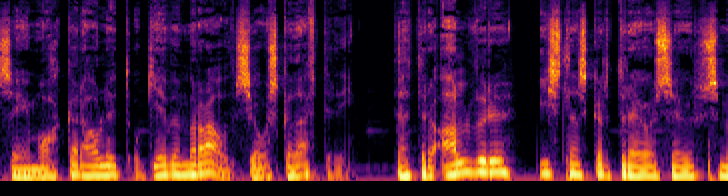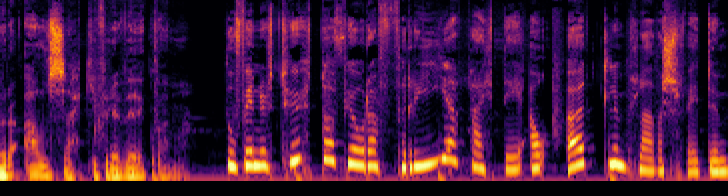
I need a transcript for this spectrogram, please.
segjum okkar álit og gefum ráð sjóskað eftir því. Þetta eru alvöru íslenskar draugasögur sem eru alls ekki fyrir viðkvæma. Þú finnur 24 fría þætti á öllum hlaðarsveitum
